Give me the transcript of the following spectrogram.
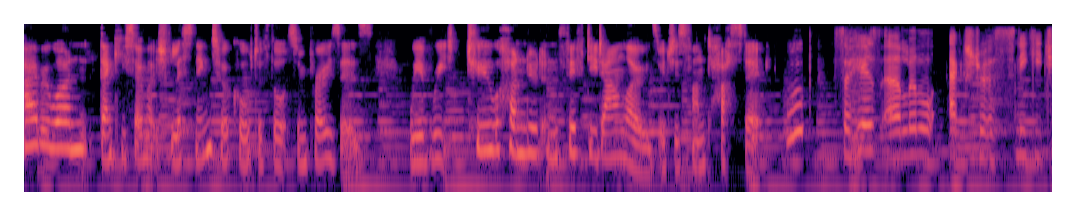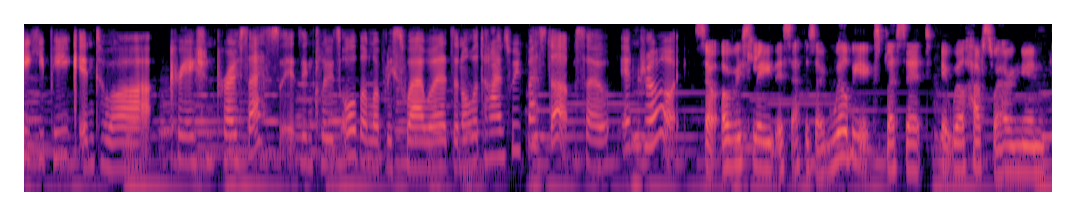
Hi everyone, thank you so much for listening to A Court of Thoughts and Proses. We have reached 250 downloads, which is fantastic. Whoop. So here's a little extra sneaky cheeky peek into our creation process. It includes all the lovely swear words and all the times we've messed up, so enjoy. So obviously this episode will be explicit, it will have swearing in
